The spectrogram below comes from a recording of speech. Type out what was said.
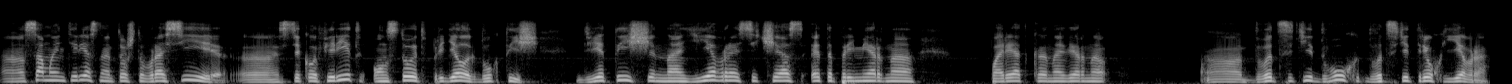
э, самое интересное то, что в России э, стеклоферрит, он стоит в пределах 2000. 2000 на евро сейчас это примерно порядка, наверное, 22-23 э, евро.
